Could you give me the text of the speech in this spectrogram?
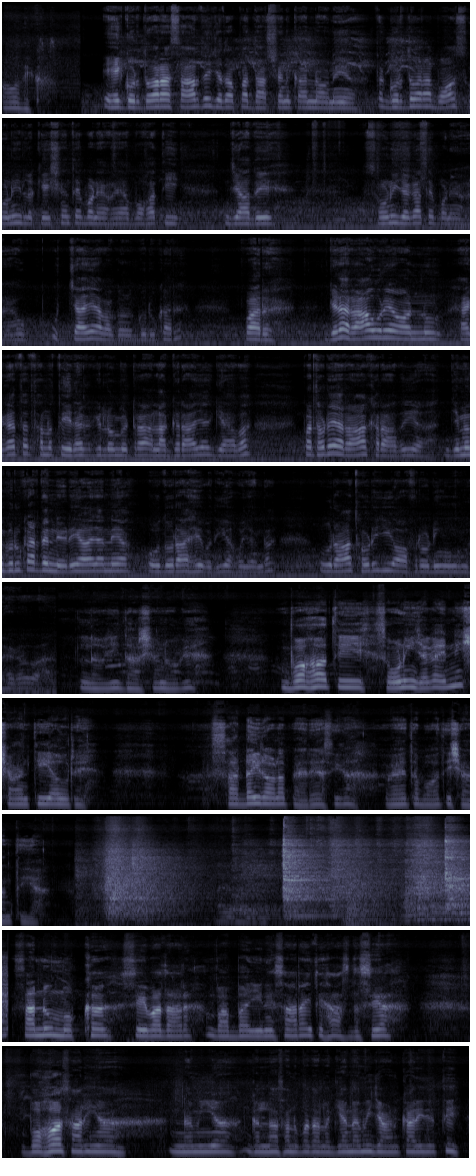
ਉਹ ਦੇਖੋ। ਇਹ ਗੁਰਦੁਆਰਾ ਸਾਹਿਬ ਦੇ ਜਦੋਂ ਆਪਾਂ ਦਰਸ਼ਨ ਕਰਨ ਆਉਨੇ ਆ ਤਾਂ ਗੁਰਦੁਆਰਾ ਬਹੁਤ ਸੋਹਣੀ ਲੋਕੇਸ਼ਨ ਤੇ ਬਣਿਆ ਹੋਇਆ, ਬਹੁਤ ਹੀ ਜ਼ਿਆਦਾ ਸੋਹਣੀ ਜਗ੍ਹਾ ਤੇ ਬਣਿਆ ਹੋਇਆ। ਉ- ਉੱਚਾ ਜਿਹਾ ਵਾ ਗੁਰੂ- ਗੁਰੂ ਘਰ। ਪਰ ਜਿਹੜਾ ਰਾਹ ਉਰੇ ਆਉਣ ਨੂੰ ਹੈਗਾ, ਤਾਂ ਤੁਹਾਨੂੰ 13 ਕੁ ਕਿਲੋਮੀਟਰ ਅਲੱਗ ਰਾਹ ਜਿਹਾ ਗਿਆ ਵਾ। ਪਰ ਥੋੜਾ ਜਿਹਾ ਰਾਹ ਖਰਾਬ ਹੀ ਆ। ਜਿਵੇਂ ਗੁਰੂ ਘਰ ਦੇ ਨੇੜੇ ਆ ਜਾਂਦੇ ਆ ਉਦੋਂ ਰਾਹ ਇਹ ਵਧੀਆ ਹੋ ਜਾਂਦਾ। ਉਹ ਰਾਹ ਥੋੜੀ ਜੀ ਆਫ ਰੋਡਿੰਗ ਵਾਂਗੂ ਹੈਗਾ ਵਾ। ਲਓ ਜੀ, ਦਰਸ਼ਨ ਹੋ ਗਏ। ਬਹੁਤ ਹੀ ਸੋਹਣੀ ਜਗ੍ਹਾ, ਇੰਨੀ ਸ਼ਾਂਤੀ ਆ ਉਰੇ। ਸਾਡਾ ਹੀ ਰੌਲਾ ਪੈ ਰਿਹਾ ਸੀਗਾ। ਵੈਸੇ ਤਾਂ ਬਹੁਤ ਹੀ ਸ਼ਾਂਤੀ ਆ। ਸਾਨੂੰ ਮੁੱਖ ਸੇਵਾਦਾਰ ਬਾਬਾ ਜੀ ਨੇ ਸਾਰਾ ਇਤਿਹਾਸ ਦੱਸਿਆ। ਬਹੁਤ ਸਾਰੀਆਂ ਨਵੀਆਂ ਗੱਲਾਂ ਸਾਨੂੰ ਪਤਾ ਲੱਗੀਆਂ, ਨਵੀਂ ਜਾਣਕਾਰੀ ਦਿੱਤੀ।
